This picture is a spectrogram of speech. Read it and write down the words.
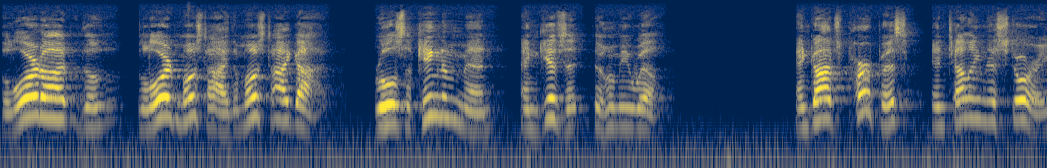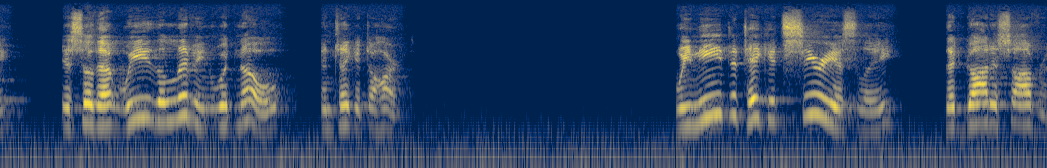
The Lord, uh, the, the Lord Most High, the Most High God, rules the kingdom of men and gives it to whom he will. And God's purpose in telling this story is so that we, the living, would know and take it to heart. We need to take it seriously that God is sovereign.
